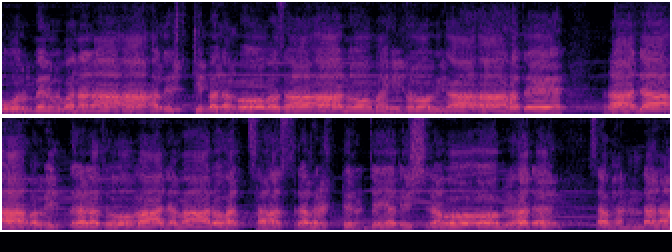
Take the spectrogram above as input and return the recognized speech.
ऊर्मिर्वननाः अतिष्ठिपतपोवसा नो महिषो विगाहते। राजा अपवित्ररथो वाजमारुहत्सहस्रभृष्टिर्जयति श्रवो बृहत् स भण्डना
